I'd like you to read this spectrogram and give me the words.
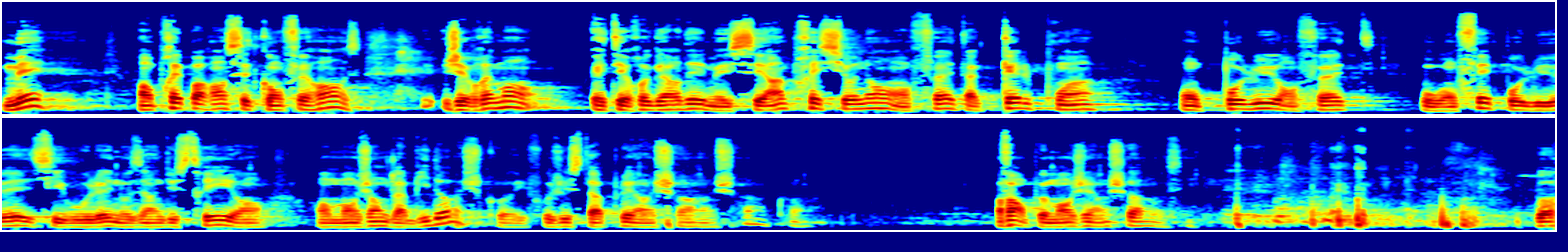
Mais en préparant cette conférence, j'ai vraiment été regardé, mais c'est impressionnant en fait à quel point on pollue en fait, ou on fait polluer, si vous voulez, nos industries en, mangeant de la bidoche. Il faut juste appeler un chat un chat. Enfin, on peut manger un chat aussi. Bon.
